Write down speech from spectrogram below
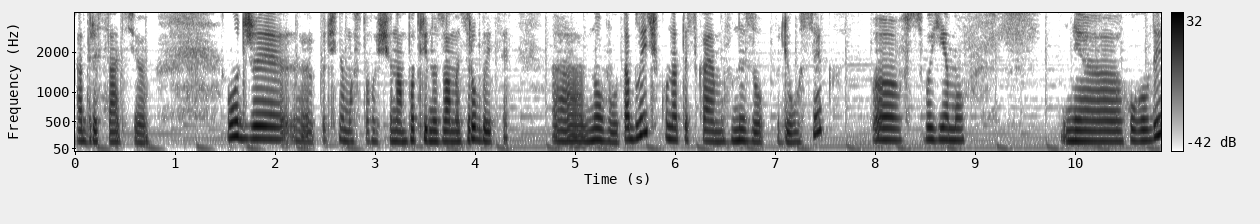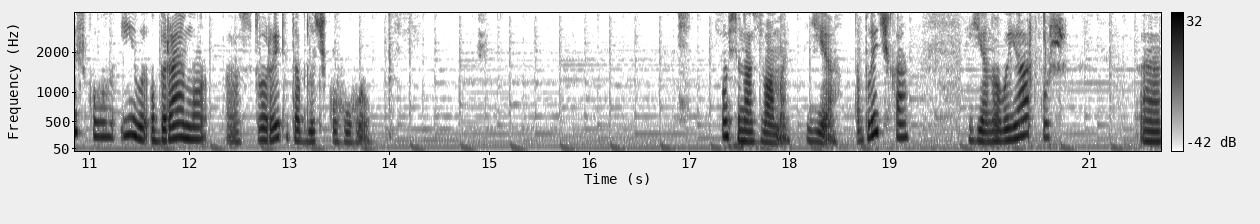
адресацію. Отже, е, почнемо з того, що нам потрібно з вами зробити нову табличку. Натискаємо внизу плюсик в своєму Google диску і обираємо Створити табличку Google. Ось у нас з вами є табличка. Є новий аркуш. Е,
